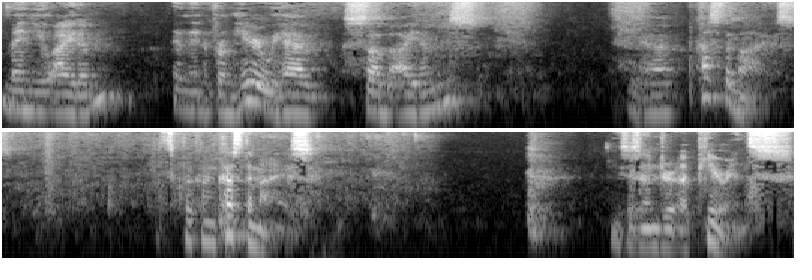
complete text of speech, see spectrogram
menu item, and then from here we have sub-items. We have customize. Let's click on customize. This is under appearance.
